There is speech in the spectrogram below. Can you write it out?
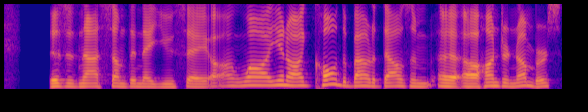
this is not something that you say, oh, well, you know, I called about a thousand, uh, a hundred numbers.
